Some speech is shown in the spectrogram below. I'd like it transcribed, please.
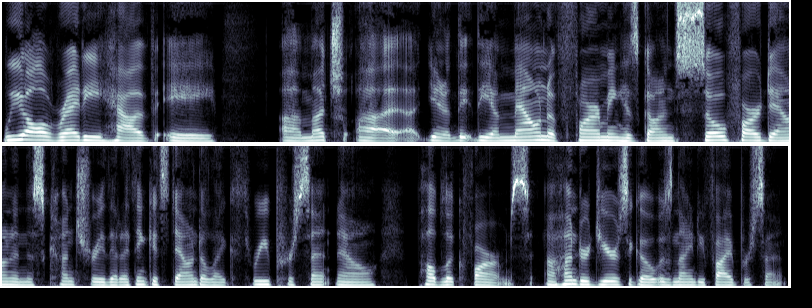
We already have a uh, much, uh, you know, the, the amount of farming has gone so far down in this country that I think it's down to like 3% now, public farms. 100 years ago, it was 95%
